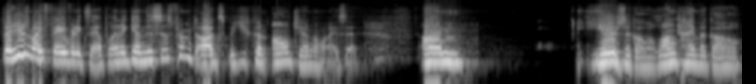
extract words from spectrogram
but here's my favorite example. And again, this is from dogs, but you can all generalize it. Um, years ago, a long time ago,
